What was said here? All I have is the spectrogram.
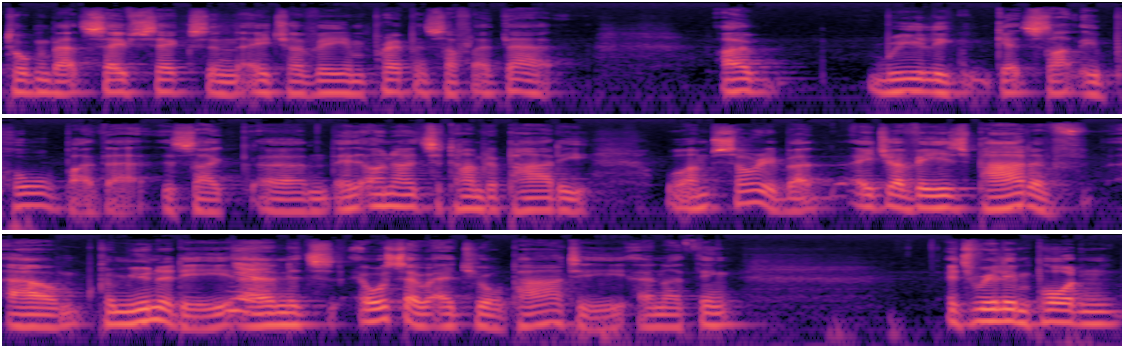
talking about safe sex and HIV and PrEP and stuff like that. I really get slightly appalled by that. It's like, um, they, oh no, it's a time to party. Well, I'm sorry, but HIV is part of our community Yeah. and it's also at your party. And I think it's really important,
